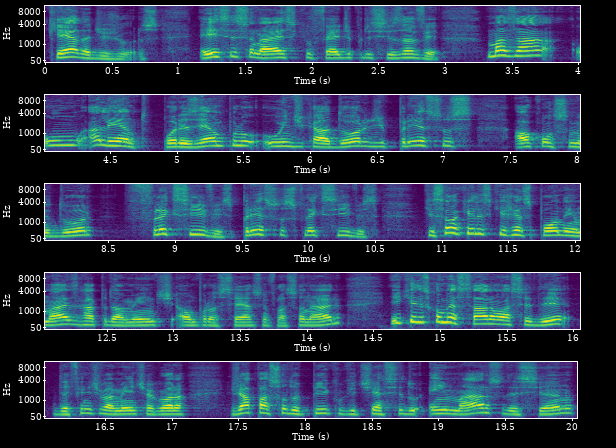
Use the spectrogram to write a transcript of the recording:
queda de juros. É esses sinais que o Fed precisa ver. Mas há um alento. Por exemplo, o indicador de preços ao consumidor flexíveis, preços flexíveis, que são aqueles que respondem mais rapidamente a um processo inflacionário e que eles começaram a ceder definitivamente agora já passou do pico que tinha sido em março desse ano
